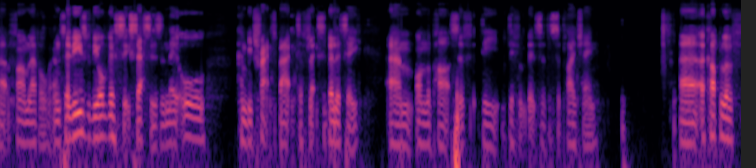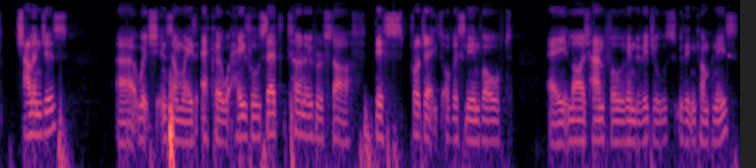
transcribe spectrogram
at farm level. And so these were the obvious successes, and they all can be tracked back to flexibility um, on the parts of the different bits of the supply chain. Uh, a couple of challenges, uh, which in some ways echo what Hazel said. Turnover of staff. This project obviously involved a large handful of individuals within companies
